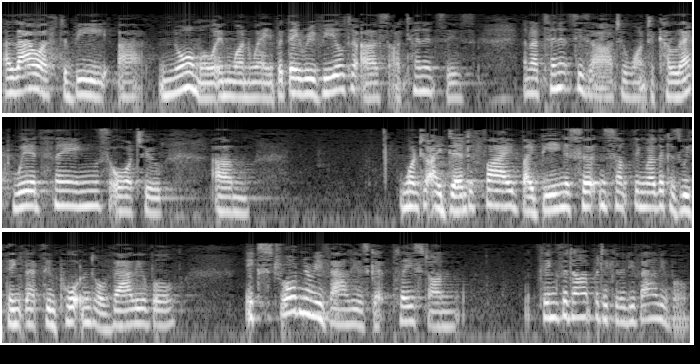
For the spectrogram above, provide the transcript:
allow us to be uh, normal in one way, but they reveal to us our tendencies. And our tendencies are to want to collect weird things or to um, want to identify by being a certain something or other because we think that's important or valuable. Extraordinary values get placed on things that aren't particularly valuable.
